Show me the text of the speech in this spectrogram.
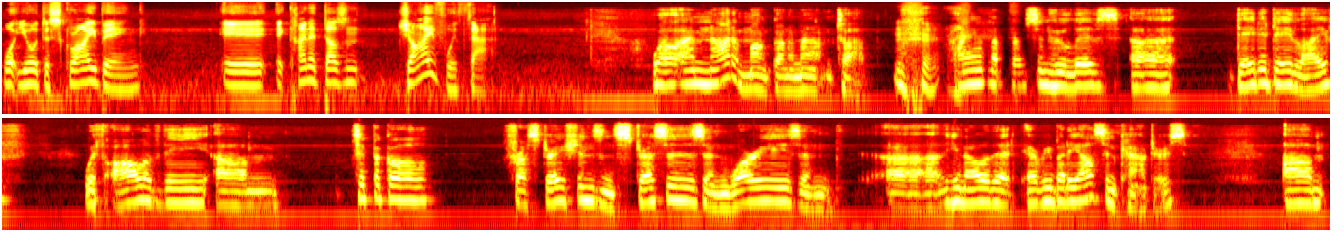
what you're describing. It it kind of doesn't jive with that. Well, I'm not a monk on a mountaintop. I am a person who lives day to day life with all of the um, typical frustrations and stresses and worries and uh, you know that everybody else encounters. Um,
